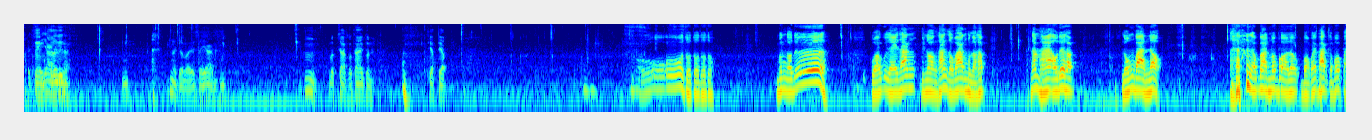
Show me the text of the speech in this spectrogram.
ใส่ใส่มะยาเขือเลลิยนนะน่าจะอร่อยใส่ยานะอืมรสชาติเขาทายตัวนี้เทียบเทียบโอ้โถโถโถโถเบิ่งเอาเด้อ ผัวผู้ใหญ่ทั้งพี่น้องทั้งสว่างคนละครับน้ำหาเอาเด้อครับ หลงบ้านแล้วกลับบ้านมาพอแล้วบอกไว้พักกับพ่อไป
